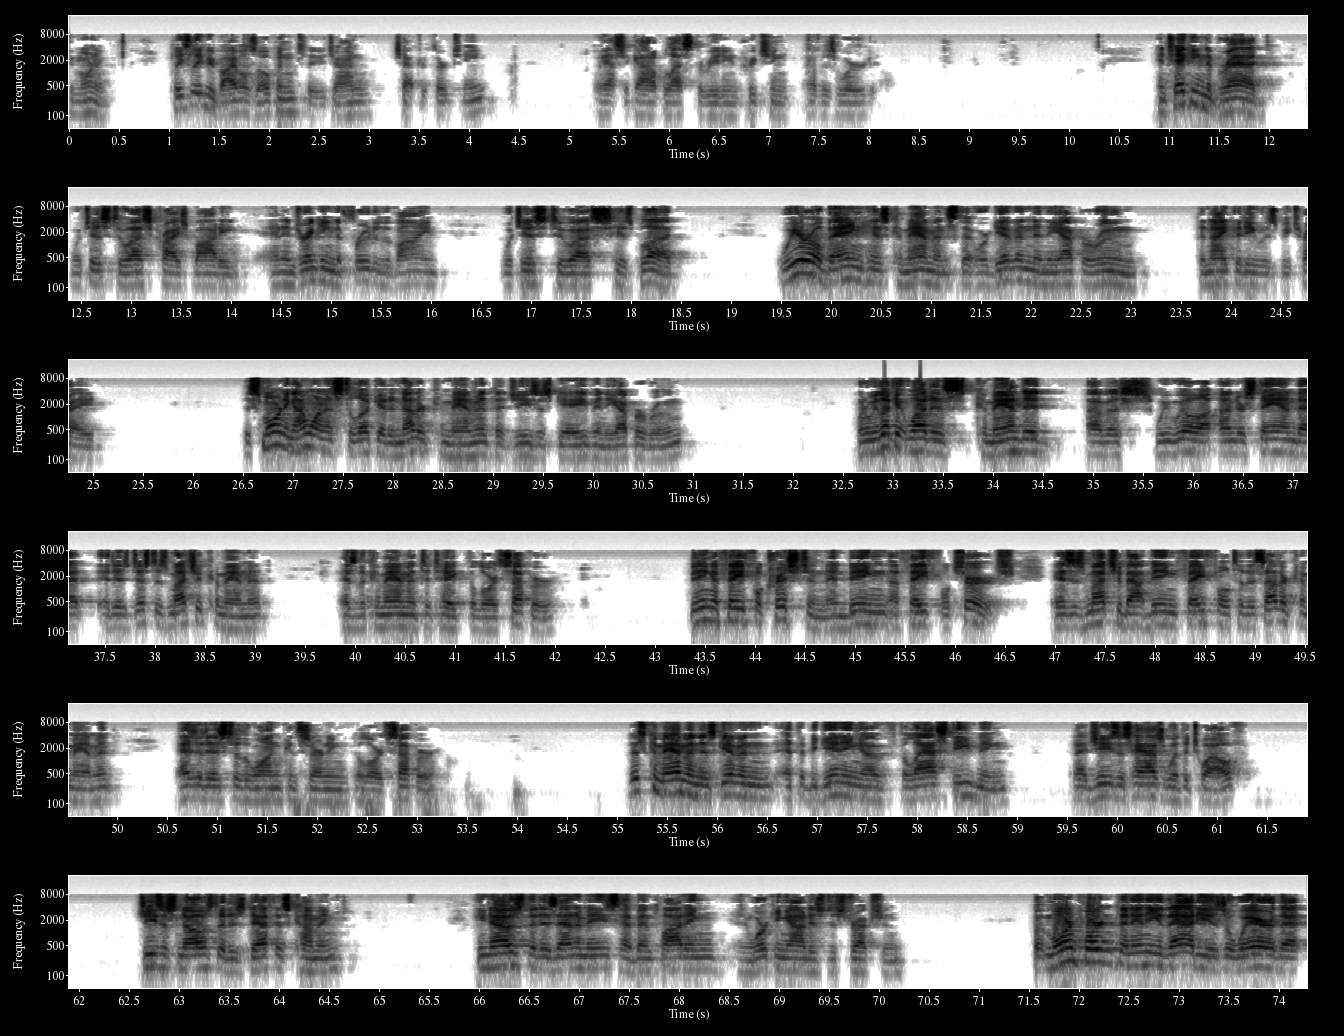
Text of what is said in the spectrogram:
Good morning. Please leave your Bibles open to John chapter 13. We ask that God bless the reading and preaching of His Word. In taking the bread, which is to us Christ's body, and in drinking the fruit of the vine, which is to us His blood, we are obeying His commandments that were given in the upper room the night that He was betrayed. This morning I want us to look at another commandment that Jesus gave in the upper room. When we look at what is commanded of us, we will understand that it is just as much a commandment as the commandment to take the Lord's Supper. Being a faithful Christian and being a faithful church is as much about being faithful to this other commandment as it is to the one concerning the Lord's Supper. This commandment is given at the beginning of the last evening that Jesus has with the twelve. Jesus knows that his death is coming. He knows that his enemies have been plotting and working out his destruction. But more important than any of that, he is aware that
